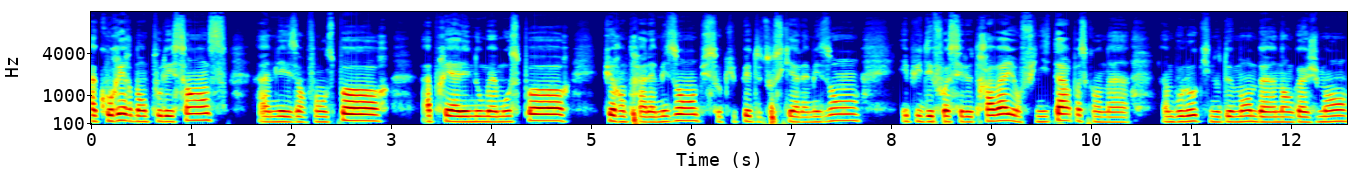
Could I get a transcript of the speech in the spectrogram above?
à courir dans tous les sens, à amener les enfants au sport, après aller nous-mêmes au sport, puis rentrer à la maison, puis s'occuper de tout ce qui est à la maison. Et puis des fois c'est le travail, on finit tard parce qu'on a un boulot qui nous demande un engagement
